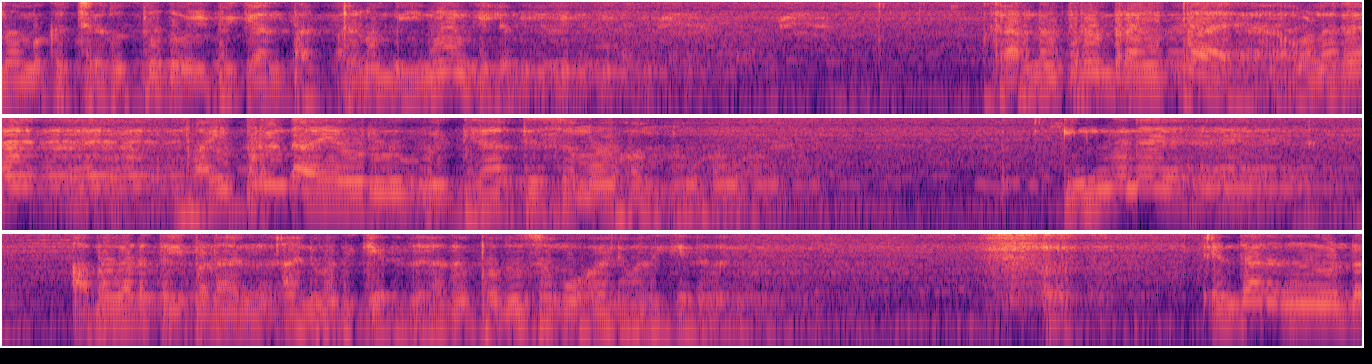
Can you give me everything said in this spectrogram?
നമുക്ക് ചെറുത്ത് തോൽപ്പിക്കാൻ പറ്റണം ഇനിയെങ്കിലും. കാരണം ഇത്രയും ബ്രൈറ്റായ വളരെ വൈബ്രന്റ് ആയ ഒരു വിദ്യാർത്ഥി സമൂഹം ഇങ്ങനെ അപകടത്തിൽപ്പെടാൻ അനുവദിക്കരുത്. അത് പൊതുസമൂഹം അനുവദിക്കരുത്. എന്താണ് ഇതുകൊണ്ട്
